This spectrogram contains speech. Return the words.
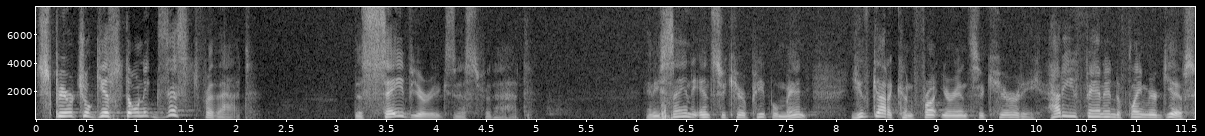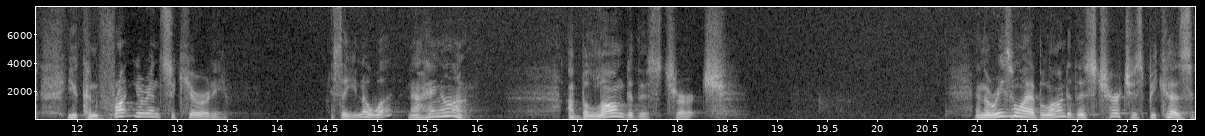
Spiritual gifts don't exist for that. The Savior exists for that. And he's saying to insecure people, man, you've got to confront your insecurity. How do you fan into flame your gifts? You confront your insecurity. You say, you know what? Now hang on. I belong to this church. And the reason why I belong to this church is because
